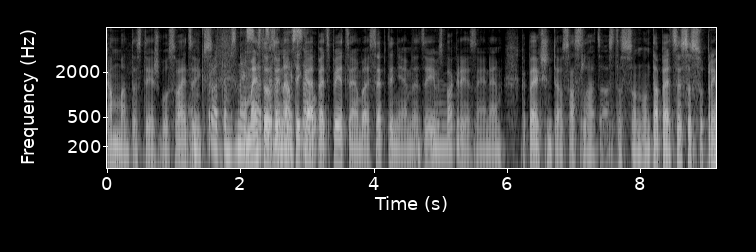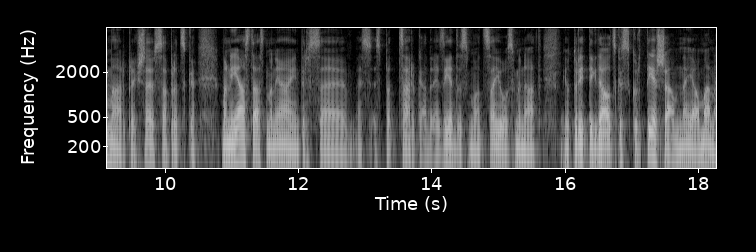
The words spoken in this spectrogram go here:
kam man tas tieši būs vajadzīgs. Protams, mēs, un mēs to zinām savu... tikai pēc pieciem vai septiņiem dzīves mm. pagriezieniem, ka pēkšņi tev saslēdzās tas. Un, un tāpēc es esmu primāri priekš sevis sapratis, ka man jāstāst, man jāinteresē. Es, es pat ceru kādreiz iedvesmot, sajūsmināt, jo tur ir tik daudz, kas kur tiešām ne jau mana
